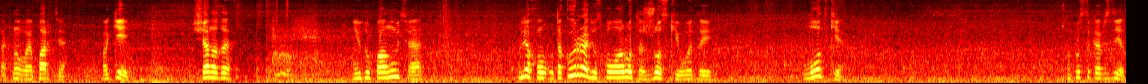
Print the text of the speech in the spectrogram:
Так, новая партия. Окей. Сейчас надо не тупануть, а... Бляха, такой радиус поворота жесткий у этой лодки. Просто капздец.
